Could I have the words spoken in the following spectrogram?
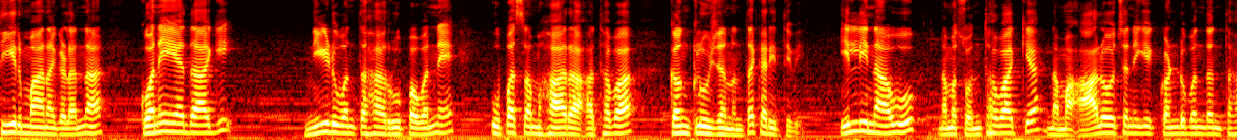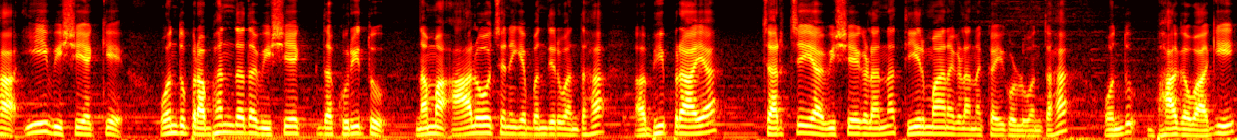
ತೀರ್ಮಾನಗಳನ್ನು ಕೊನೆಯದಾಗಿ ನೀಡುವಂತಹ ರೂಪವನ್ನೇ ಉಪಸಂಹಾರ ಅಥವಾ ಕಂಕ್ಲೂಷನ್ ಅಂತ ಕರಿತೀವಿ. ಇಲ್ಲಿ ನಾವು ನಮ್ಮ ಸ್ವಂತ ವಾಕ್ಯ, ನಮ್ಮ ಆಲೋಚನೆಗೆ ಕಂಡುಬಂದಂತಹ ಈ ವಿಷಯಕ್ಕೆ, ಒಂದು ಪ್ರಬಂಧದ ವಿಷಯದ ಕುರಿತು ನಮ್ಮ ಆಲೋಚನೆಗೆ ಬಂದಿರುವಂತಹ ಅಭಿಪ್ರಾಯ, ಚರ್ಚೆಯ ವಿಷಯಗಳನ್ನು, ತೀರ್ಮಾನಗಳನ್ನು ಕೈಗೊಳ್ಳುವಂತಹ ಒಂದು ಭಾಗವಾಗಿ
